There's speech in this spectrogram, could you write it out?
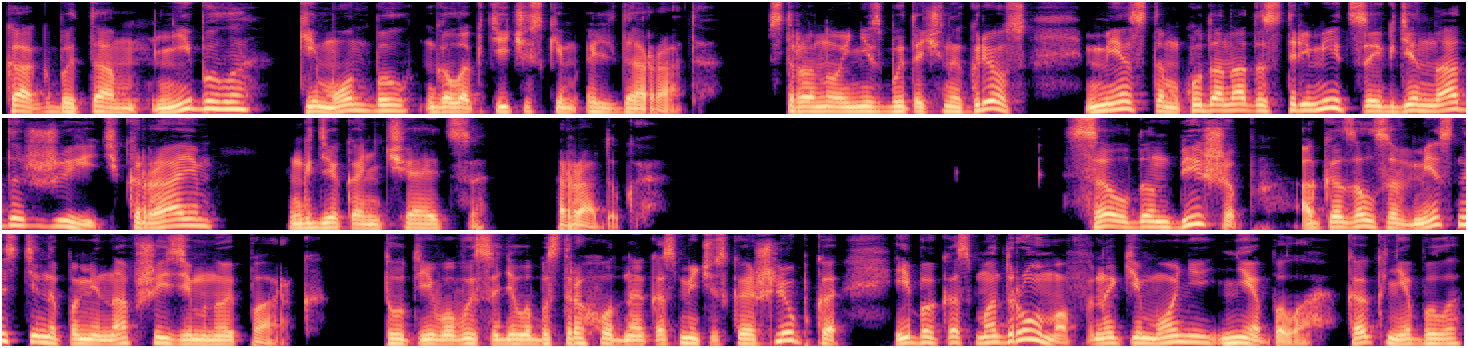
Как бы там ни было, Кимон был галактическим Эльдорадо. Страной несбыточных грез, местом, куда надо стремиться и где надо жить, краем, где кончается радуга. Селдон Бишоп оказался в местности, напоминавшей земной парк. Тут его высадила быстроходная космическая шлюпка, ибо космодромов на Кимоне не было, как не было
